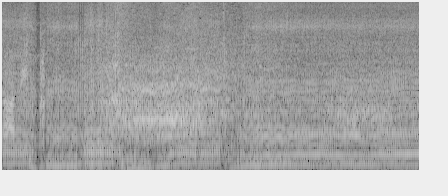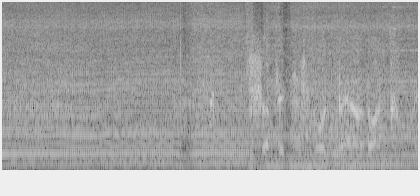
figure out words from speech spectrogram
Copy. Subject is northbound on Coolidge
